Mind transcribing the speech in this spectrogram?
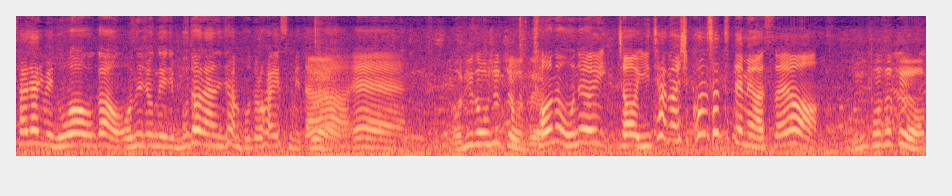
사장님의 노하우가 어느 정도인지 묻어나는지 한번 보도록 하겠습니다. 네. 예. 어디서 오셨죠, 근데? 저는 오늘 저 이찬원 씨 콘서트 때문에 왔어요. 무슨 콘서트요?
